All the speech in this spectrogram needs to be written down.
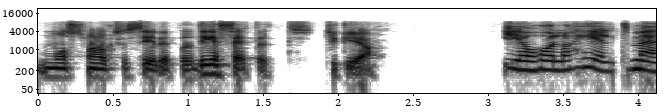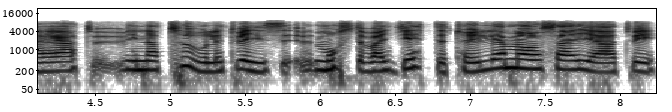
måste man också se det på det sättet, tycker jag. Jag håller helt med att vi naturligtvis måste vara jättetydliga med att säga att vi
